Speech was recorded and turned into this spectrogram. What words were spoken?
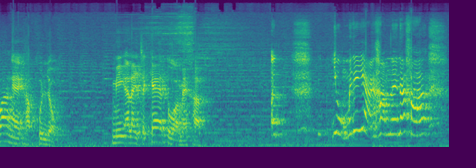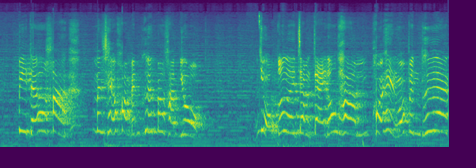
ว่าไงครับคุณหยก มีอะไรจะแก้ตัวไหมครับ เอ่อหยกไม่ได้อยากทำเลยนะคะ ปีเตอร์ค่ะ มันใช้ความเป็นเพื่อนบังคับหยก หยกก็เลยจำใจต้องทำเพราะเห็นว่าเป็นเพื่อน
